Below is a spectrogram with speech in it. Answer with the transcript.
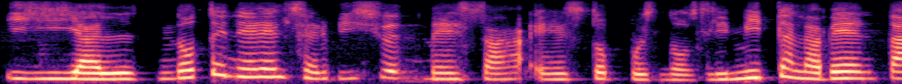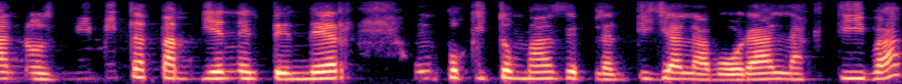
Y al no tener el servicio en mesa, esto pues nos limita la venta, nos limita también el tener un poquito más de plantilla laboral activa.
